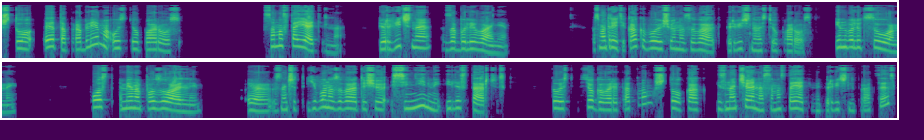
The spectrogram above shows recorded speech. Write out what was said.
что эта проблема остеопороз самостоятельно Первичное заболевание. Посмотрите, как его еще называют, первичный остеопороз. Инволюционный, постменопаузуальный. Э, значит, его называют еще синильный или старческий. То есть все говорит о том, что как изначально самостоятельный первичный процесс,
